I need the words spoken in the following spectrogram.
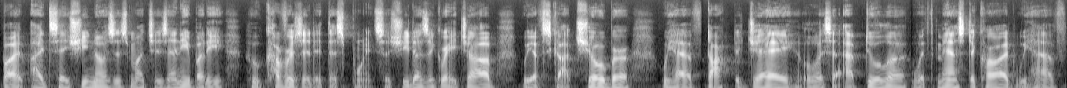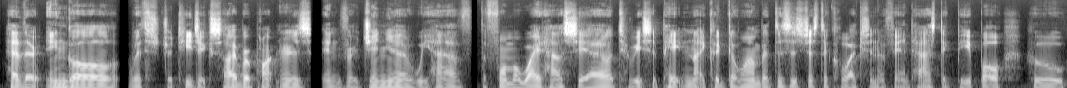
but I'd say she knows as much as anybody who covers it at this point. So she does a great job. We have Scott Schober, we have Dr. J, Alissa Abdullah with MasterCard, we have Heather Engel with Strategic Cyber Partners in Virginia. We have the former White House CIO, Theresa Payton. I could go on, but this is just a collection of fantastic people who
